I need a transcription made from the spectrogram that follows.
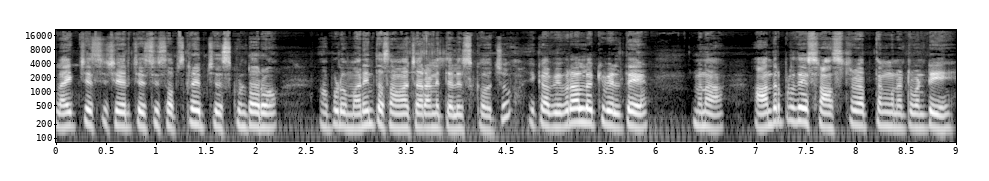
లైక్ చేసి షేర్ చేసి సబ్స్క్రైబ్ చేసుకుంటారో అప్పుడు మరింత సమాచారాన్ని తెలుసుకోవచ్చు. ఇక వివరాల్లోకి వెళ్తే మన ఆంధ్రప్రదేశ్ రాష్ట్ర వ్యాప్తంగా ఉన్నటువంటి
